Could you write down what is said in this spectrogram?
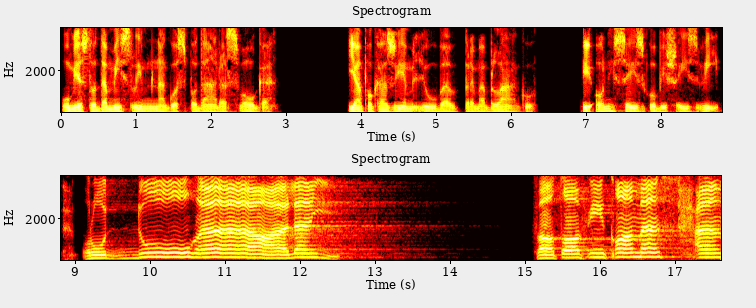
umjesto da mislim na gospodara svoga. Ja pokazujem ljubav prema blagu i oni se izgubiše iz vida. Rudduha alaj, fatafika mashan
